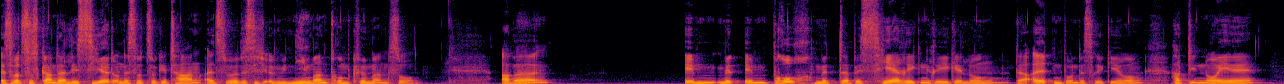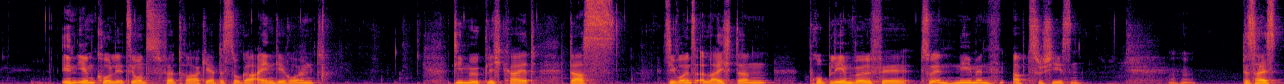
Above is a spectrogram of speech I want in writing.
es wird so skandalisiert und es wird so getan, als würde sich irgendwie niemand drum kümmern, so. Aber mhm. im, mit, im Bruch mit der bisherigen Regelung der alten Bundesregierung hat die neue in ihrem Koalitionsvertrag ja das sogar eingeräumt, die Möglichkeit, dass sie wollen es erleichtern, Problemwölfe zu entnehmen, abzuschießen. Mhm. Das heißt,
